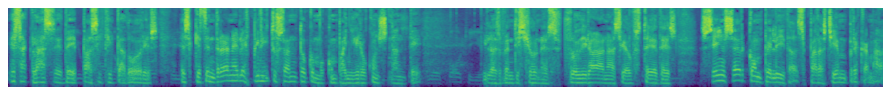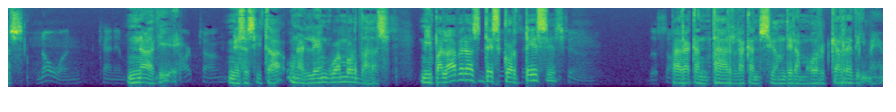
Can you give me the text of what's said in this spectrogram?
esa clase de pacificadores es que tendrán el Espíritu Santo como compañero constante y las bendiciones fluirán hacia ustedes sin ser compelidas para siempre jamás. Nadie necesita una lengua mordaz ni palabras descorteses para cantar la canción del amor que redime.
